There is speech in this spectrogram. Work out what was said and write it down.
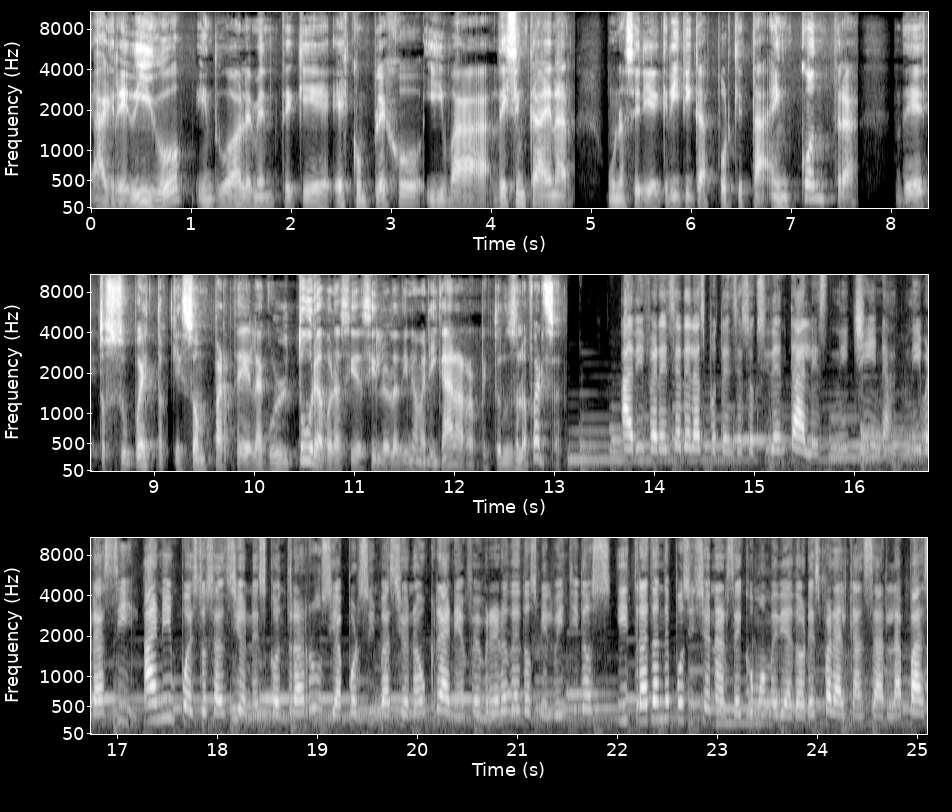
agredido, indudablemente que es complejo y va a desencadenar una serie de críticas porque está en contra de estos supuestos que son parte de la cultura, por así decirlo, latinoamericana respecto al uso de la fuerza. A diferencia de las potencias occidentales, ni China ni Brasil han impuesto sanciones contra Rusia por su invasión a Ucrania en febrero de 2022 y tratan de posicionarse como mediadores para alcanzar la paz.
